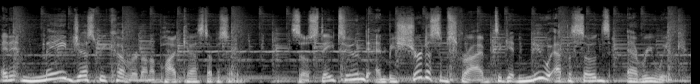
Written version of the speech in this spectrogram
and it may just be covered on a podcast episode. So stay tuned and be sure to subscribe to get new episodes every week.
